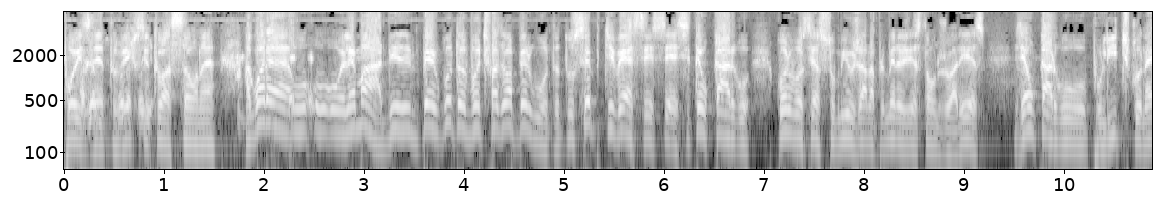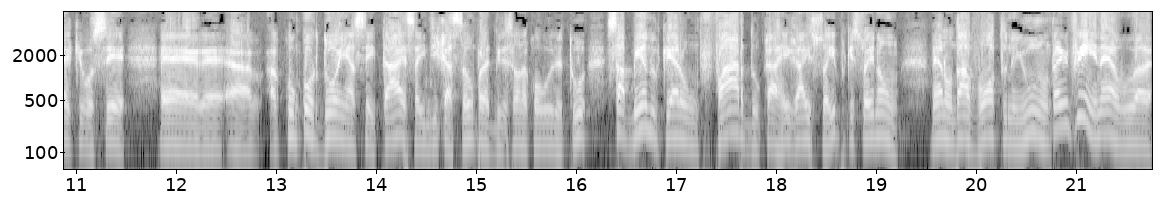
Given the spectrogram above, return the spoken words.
Pois é, tu vê que situação, né? Agora, o, o Elemar, pergunta, vou te fazer uma pergunta. Tu sempre tivesse esse, esse, teu cargo, quando você assumiu já na primeira gestão do Juarez, já é um cargo político, né, que você é, é, a, concordou em aceitar essa indicação para a direção da Cogudetu, sabendo que era um fardo carregar isso aí, porque isso aí não, né, não dá voto nenhum, não tá, enfim, né? O, a,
